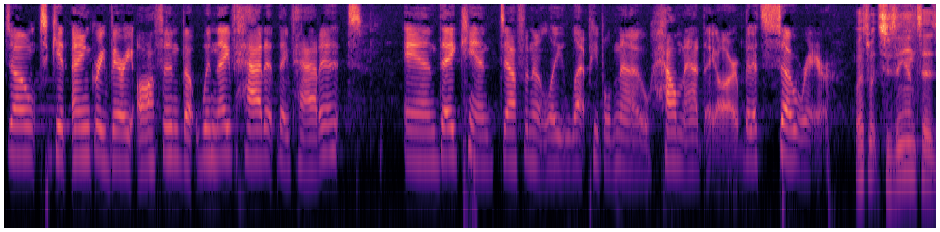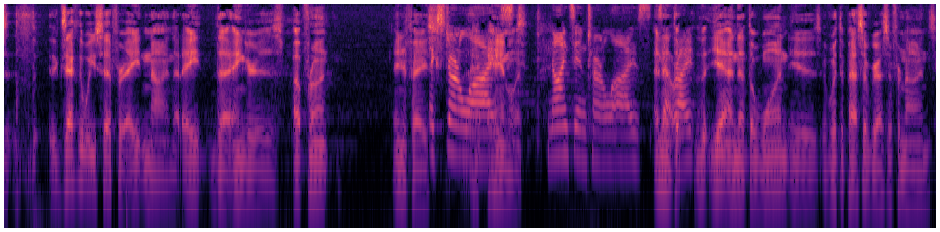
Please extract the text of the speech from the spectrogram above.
don't get angry very often, but when they've had it, they've had it. And they can definitely let people know how mad they are, but it's so rare. Well, that's what Suzanne says. th- Exactly what you said for eight and nine. That eight, the anger is up front, in your face, Externalized. ha- handle it. Nine's internalized. Is and that the, right? the- yeah, and that the one is with the passive aggressive for nines,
